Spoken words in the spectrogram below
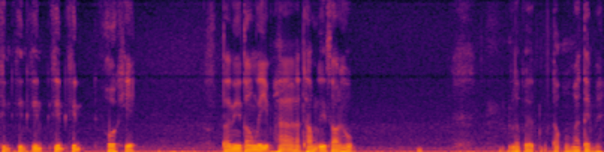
ขึ้นขึ้นขึ้นขึ้นขึ้นโอเค ตอนนี้ต้องรีบหาถ้ำอื่นซ่อนผมระเบิดตกลงมาเต็มเลย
